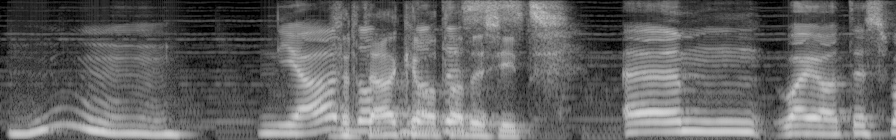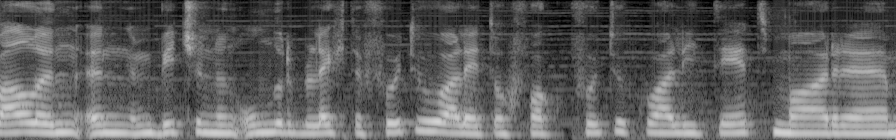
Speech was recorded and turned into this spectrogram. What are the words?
Hmm. Ja, Vertel dat, wat dat is... iets. Ehm, ja, het is wel een, een, een beetje een onderbelichte foto. Allee, toch van fotokwaliteit. Maar ehm,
